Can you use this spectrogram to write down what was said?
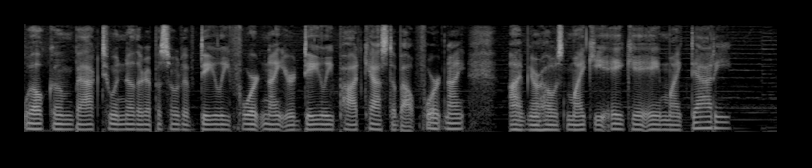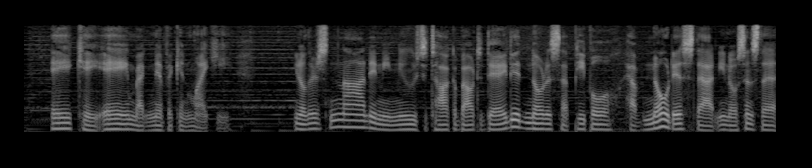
Welcome back to another episode of Daily Fortnite, your daily podcast about Fortnite. I'm your host, Mikey, aka Mike Daddy, aka Magnificent Mikey. You know, there's not any news to talk about today. I did notice that people have noticed that, you know, since the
